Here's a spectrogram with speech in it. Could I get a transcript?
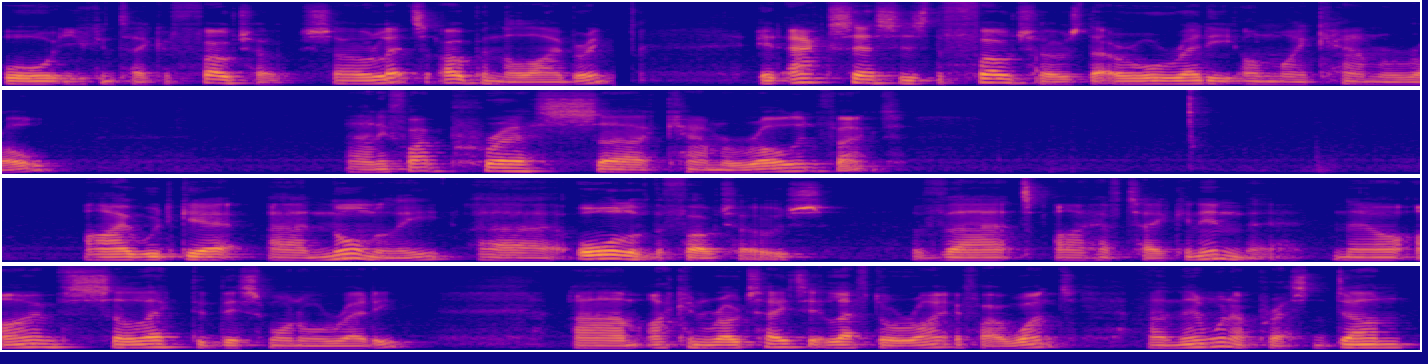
or you can take a photo. So let's open the library. It accesses the photos that are already on my camera roll and if I press uh, camera roll in fact I would get uh, normally uh, all of the photos that I have taken in there. Now I've selected this one already. Um, I can rotate it left or right if I want and then when I press done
